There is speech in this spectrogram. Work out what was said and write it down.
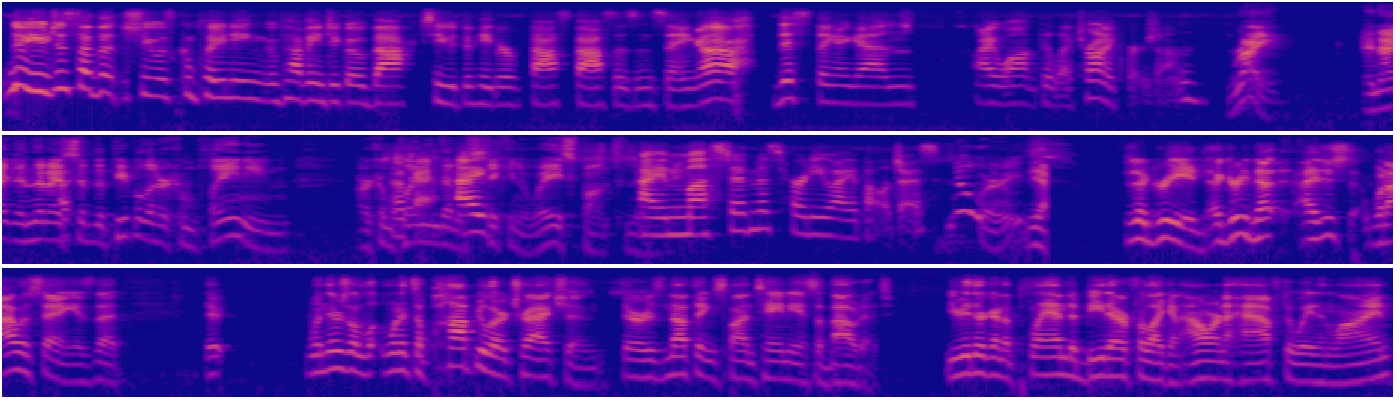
no, you just said that she was complaining of having to go back to the paper fast passes and saying, ah, this thing again. I want the electronic version. Right. And I and then I said the people that are complaining are complaining Okay, that it's I- taking away spontaneity. I must have misheard you. I apologize. no worries. Yeah. Agreed. Agreed. Not, I just what I was saying is that there, when there's a when it's a popular attraction, there is nothing spontaneous about it. You're either going to plan to be there for like an hour and a half to wait in line,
